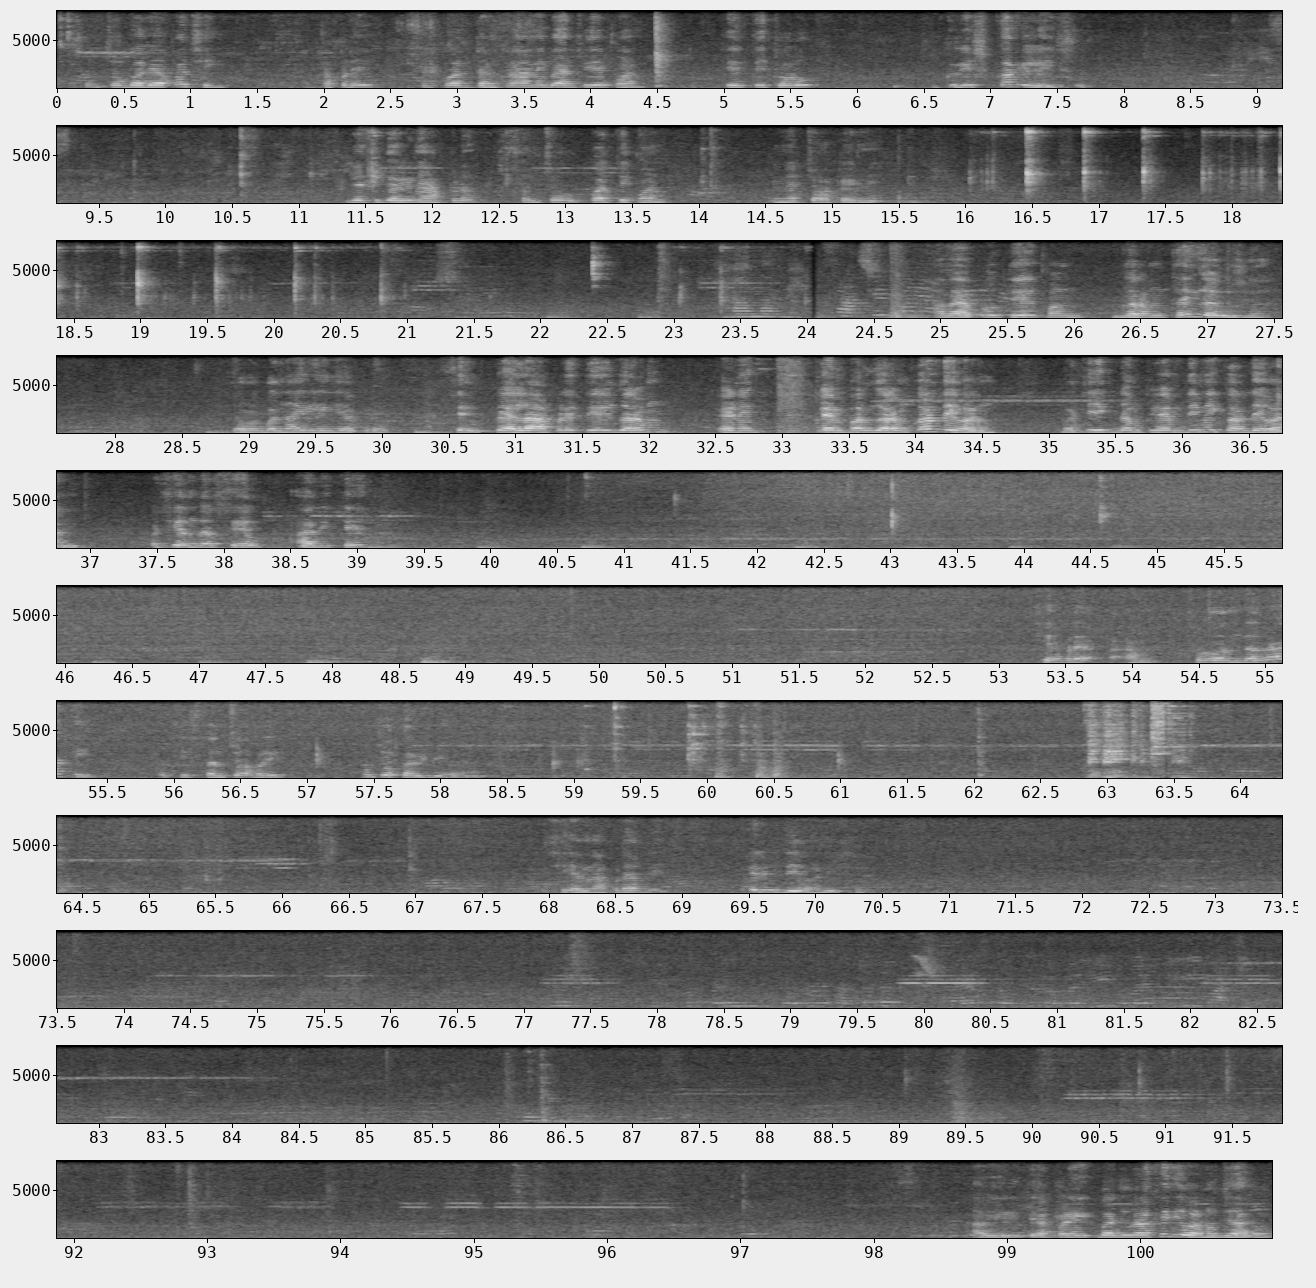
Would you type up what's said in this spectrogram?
સંચો ભર્યા પછી આપણે ઉપર ઢંકણાની બાજુએ પણ તેથી થોડું ગ્રીસ કરી લઈશું. જેથી કરીને આપણો સંચો ઉપરથી પણ એને ચોટે નહીં. હવે આપણું તેલ પણ ગરમ થઈ ગયું છે. તો બનાવી લઈએ આપણે. સેવ પહેલાં આપણે તેલ ગરમ, એને ફ્લેમ પર ગરમ કરી દેવાનું. પછી એકદમ ફ્લેમ ધીમી કરી દેવાની. પછી અંદર સેવ આ રીતે પછી આપણે આમ થોડો અંદર રાખી, પછી સંચો આપણી ઊંચો કરી દેવાનો. પછી એને આપણે આપણી ફેરવી દેવાની છે. આવી રીતે આપણે એક બાજુ રાખી દેવાનું જારો.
